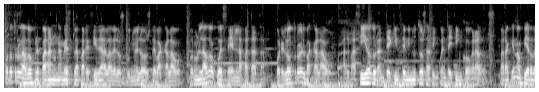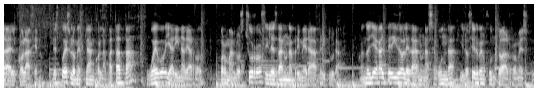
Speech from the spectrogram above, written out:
Por otro lado, preparan una mezcla parecida a la de los buñuelos de bacalao. Por un lado cuecen la patata, por el otro el bacalao, al vacío durante 15 minutos a 55 grados, para que no pierda el colágeno. Después lo mezclan con la patata, huevo y harina de arroz. Forman los churros y les dan una primera fritura. Cuando llega el pedido le dan una segunda y lo sirven junto al romescu.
